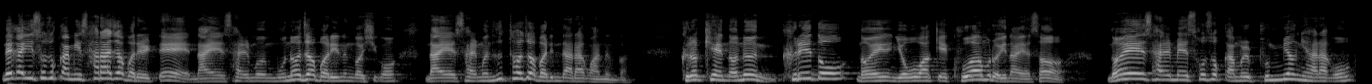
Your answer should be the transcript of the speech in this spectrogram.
내가 이 소속감이 사라져 버릴 때, 나의 삶은 무너져 버리는 것이고, 나의 삶은 흩어져 버린다라고 하는 것. 그렇게 너는 그래도 너의 여호와께 구함으로 인하여서 너의 삶의 소속감을 분명히 하라고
